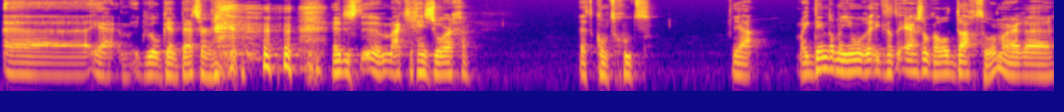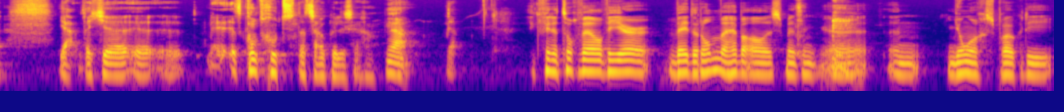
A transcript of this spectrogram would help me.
Eh, Ja, it will get better. Dus eh, maak je geen zorgen. Het komt goed. Ja, maar ik denk dat mijn jongeren, ik dat ergens ook al wel dacht hoor. Maar eh, ja, dat je, eh, eh, het komt goed, dat zou ik willen zeggen. Ja. ja. Ik vind het toch wel weer wederom. We hebben al eens met een, eh, een jongen gesproken die,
